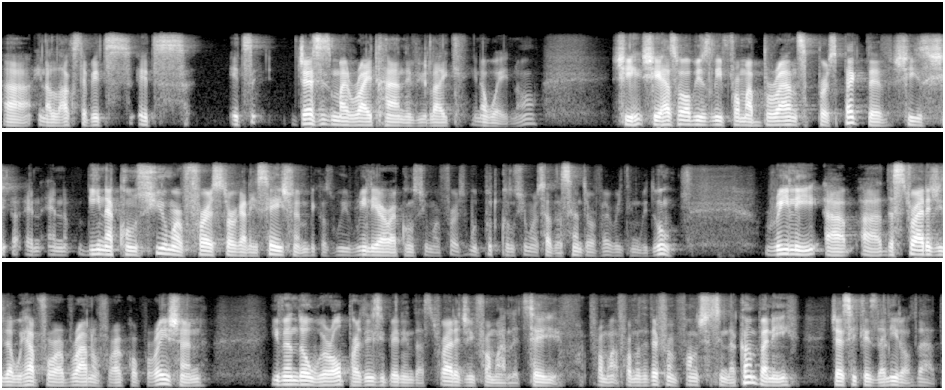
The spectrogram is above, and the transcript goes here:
uh, in a lockstep. It's it's it's Jess is my right hand, if you like, in a way. No, she she has obviously from a brand's perspective, she's she, and, and being a consumer first organization because we really are a consumer first. We put consumers at the center of everything we do. Really, uh, uh the strategy that we have for our brand or for our corporation even though we're all participating in that strategy from a, let's say from a, from the different functions in the company jessica is the lead of that.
